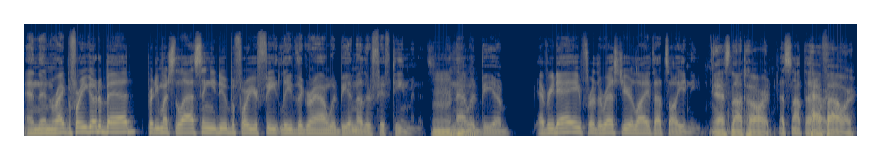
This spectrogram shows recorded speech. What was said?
And then right before you go to bed, pretty much the last thing you do before your feet leave the ground would be another 15 minutes. And that mm-hmm. would be a every day for the rest of your life. That's all you need. That's not hard. That's not that Half hard. hour.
